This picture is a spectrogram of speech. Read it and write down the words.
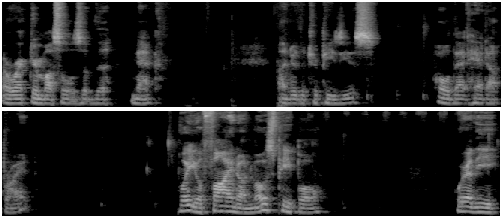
erector muscles of the neck under the trapezius hold that head upright. What you'll find on most people where the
